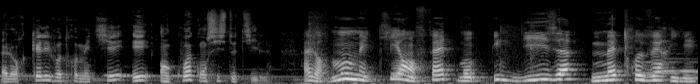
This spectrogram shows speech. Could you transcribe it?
Alors, quel est votre métier et en quoi consiste-t-il? Alors, mon métier, en fait, bon, ils disent maître verrier.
